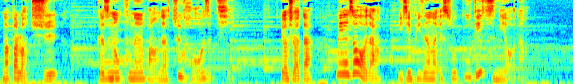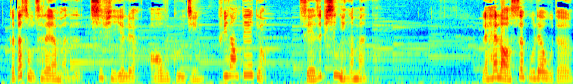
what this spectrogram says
没被录取，搿是侬可能碰着最好的事体。要晓得，美术学堂已经变成了一所古典主义学堂。”搿搭做出来个物事千篇一律，毫无感情，非常单调，侪是骗人的物事。辣海老师的鼓励下头，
